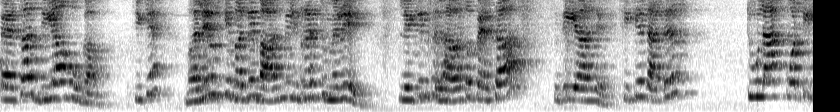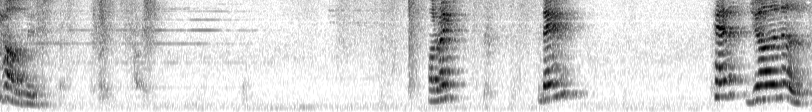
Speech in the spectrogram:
पैसा दिया होगा। ठीक है? भले उसके बदले बाद में इंटरेस्ट मिले, लेकिन फ़िलहाल तो पैसा दिया है, ठीक है? That is two lakh forty thousand और राइट देन हेल्थ जर्नल्स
